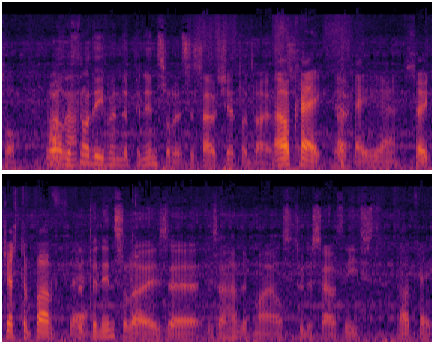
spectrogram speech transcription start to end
top. Well, Uh-huh. it's not even the peninsula; it's the South Shetland Islands. Okay. Yeah. Okay. Yeah. So just above The peninsula is uh, is hundred miles to the southeast. Okay.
